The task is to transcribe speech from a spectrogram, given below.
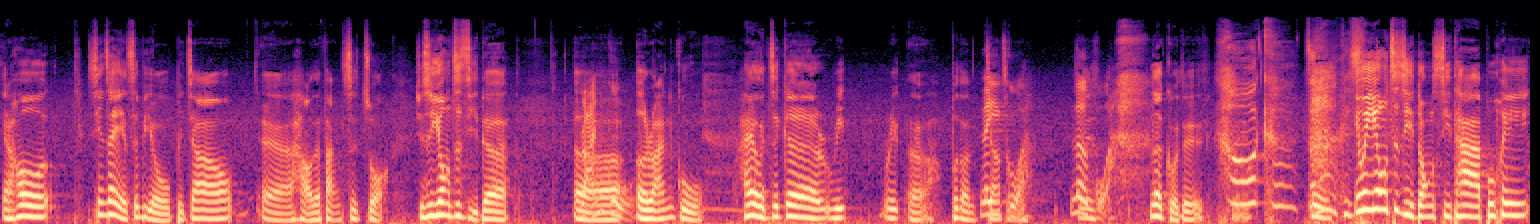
然后现在也是有比较呃好的方式做，就是用自己的软呃骨耳软骨，还有这个 rib rib 呃不懂肋骨啊，肋骨啊，肋骨对 好可对啊可，是因为用自己东西它不会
